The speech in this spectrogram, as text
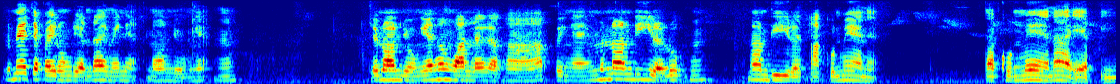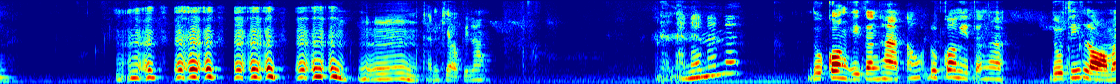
แล้วแม่จะไปโรงเรียนได้ไหมเนี่ย นอนอยู่อย่างเงี้ยฮะจะนอนอยู่เงี้ยทั้งวันเลยเหรอครับ เป็นไงมันนอนดีเหรอลูกฮะนอนดีเหรอตักคุณแม่เนี่ยตักคุณแม่หน้าแอบอิงขันเขียวพี่น้องนั่นนั่นนั่นนั่นดูกล้องอีกต่างหาก เอ้า ดูกล้องอีกต่างหาก ดูที่หล่อไหม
